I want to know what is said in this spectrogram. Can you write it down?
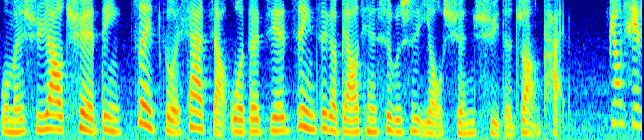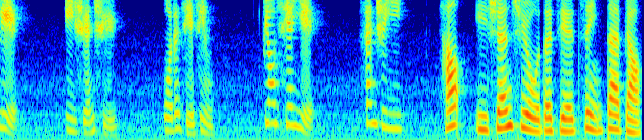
我们需要确定最左下角“我的捷径”这个标签是不是有选取的状态。标签列已选取我的捷径，标签页三之一。好，已选取我的捷径，代表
